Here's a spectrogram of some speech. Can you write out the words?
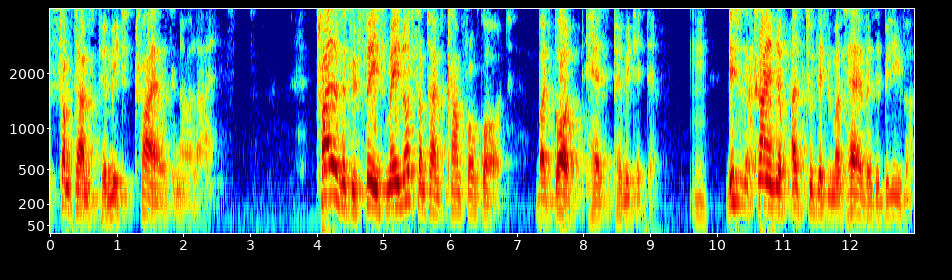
sometimes permits trials in our lives. Trials that we face may not sometimes come from God, but God has permitted them. Mm. This is the kind of attitude that we must have as a believer.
